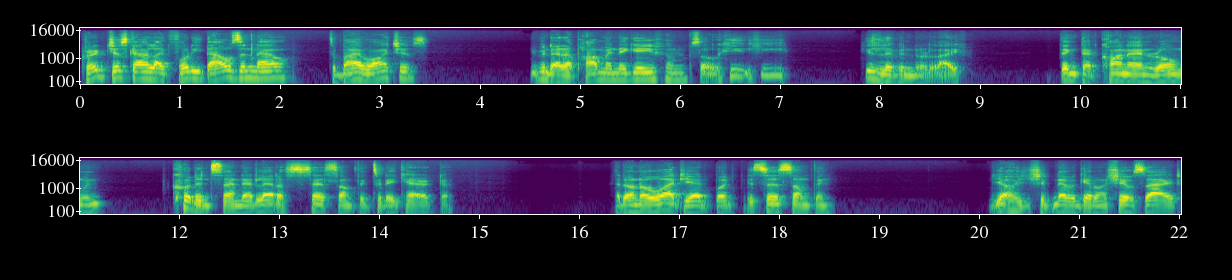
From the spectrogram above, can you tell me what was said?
Greg just got like 40,000 now to buy watches. Even that apartment they gave him. So he he he's living their life. Think that Connor and Roman couldn't send that letter says something to their character. I don't know what yet, but it says something. Yo, you should never get on Shiv's side.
